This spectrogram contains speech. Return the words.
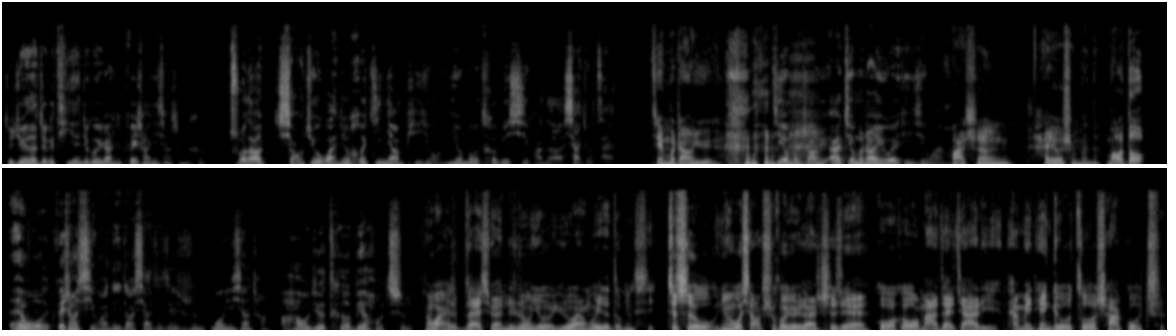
就觉得这个体验就会让你非常印象深刻。说到小酒馆就喝精酿啤酒，你有没有特别喜欢的下酒菜？芥末章鱼、芥末章鱼啊，芥末章鱼我也挺喜欢的。花生，还有什么呢？毛豆。哎，我非常喜欢的一道下酒菜就是墨鱼香肠啊，我觉得特别好吃。那我还是不太喜欢这种有鱼丸味的东西。就是我，因为我小时候有一段时间，我和我妈在家里，她每天给我做砂锅吃。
